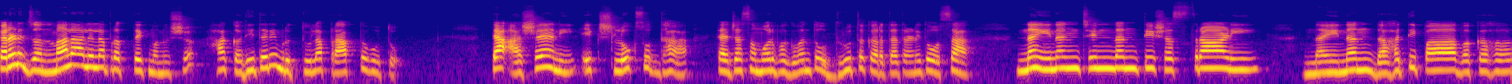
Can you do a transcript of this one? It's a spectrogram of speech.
कारण जन्माला आलेला प्रत्येक मनुष्य हा कधीतरी मृत्यूला प्राप्त होतो. त्या आशयाने एक श्लोकसुद्धा त्याच्यासमोर भगवंत उद्धृत करतात आणि तो असा नैनं छिंदंती शस्त्राणी नैनं दहति पावकः।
